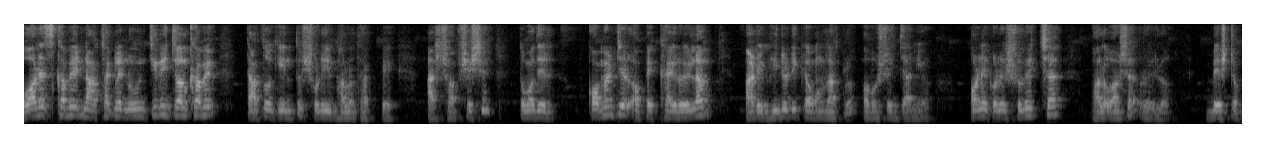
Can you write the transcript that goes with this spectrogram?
ওয়ারেস খাবে, না থাকলে নুন চিনির জল খাবে, তাতেও কিন্তু শরীর ভালো থাকবে। আর সবশেষে তোমাদের কমেন্টের অপেক্ষায় রইলাম, আর এই ভিডিওটি কেমন লাগল অবশ্যই জানিও। অনেক অনেক শুভেচ্ছা, ভালোবাসা রইল। Best of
